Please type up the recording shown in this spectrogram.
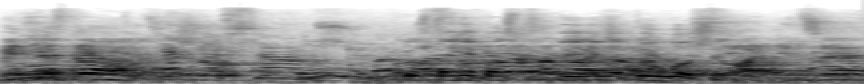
Мені здається, що Просто не поступили на ту лошадь. Це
